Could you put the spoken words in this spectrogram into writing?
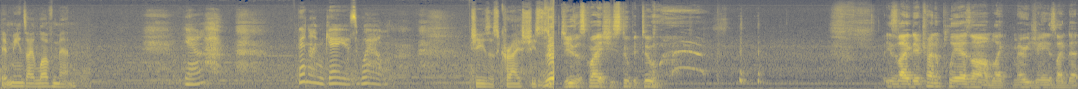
It means I love men. Yeah? Then I'm gay as well. Jesus Christ, she's stu- Jesus Christ, she's stupid too. He's like they're trying to play as um like Mary Jane is like that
